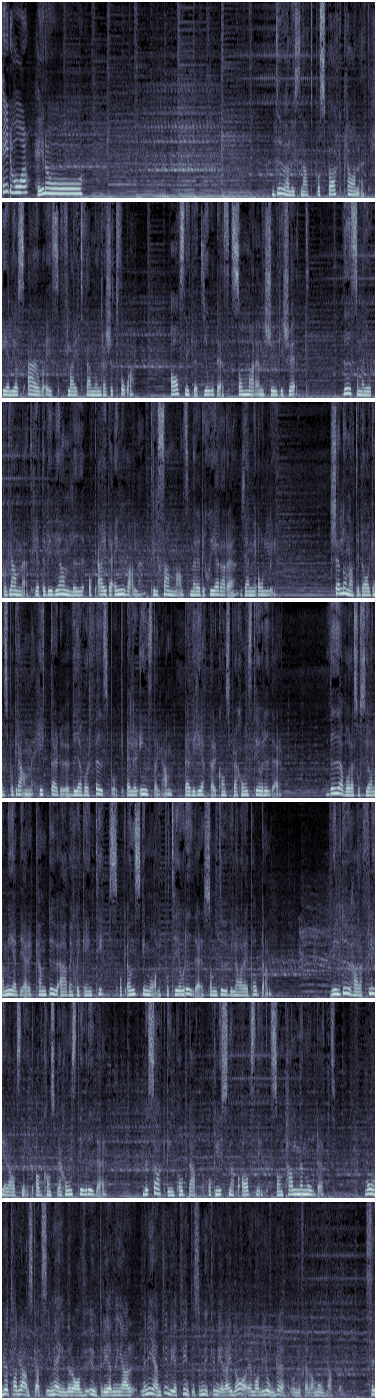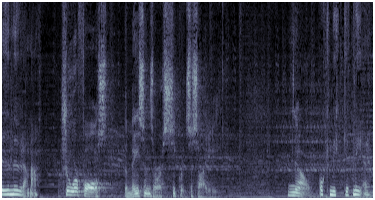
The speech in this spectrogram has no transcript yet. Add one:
Hej då! Hej då! Du har lyssnat på spökplanet Helios Airways flight 522. Avsnittet gjordes sommaren 2021. Vi som har gjort programmet heter Vivian Lee och Aida Engvall tillsammans med redigerare Jenny Olli. Källorna till dagens program hittar du via vår Facebook eller Instagram där vi heter konspirationsteorier. Via våra sociala medier kan du även skicka in tips och önskemål på teorier som du vill höra i podden. Vill du höra fler avsnitt av konspirationsteorier? Besök din poddapp och lyssna på avsnitt som Palmemordet. Mordet har granskats i mängder av utredningar men egentligen vet vi inte så mycket mer idag än vad vi gjorde under själva mordnatten. Frimurarna. True or false, the Masons are a secret society. No. Och mycket mer.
